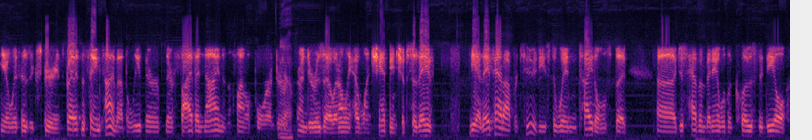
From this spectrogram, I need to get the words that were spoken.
you know, with his experience. But at the same time, I believe they're they're five and nine in the Final Four under yeah. under Izzo and only have one championship. So they've, yeah, they've had opportunities to win titles, but uh, just haven't been able to close the deal.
